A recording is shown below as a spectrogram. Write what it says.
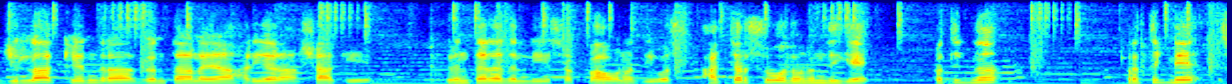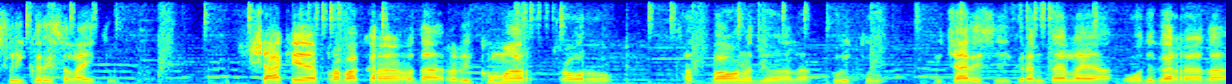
ಜಿಲ್ಲಾ ಕೇಂದ್ರ ಗ್ರಂಥಾಲಯ ಹರಿಹರ ಶಾಖೆ ಗ್ರಂಥಾಲಯದಲ್ಲಿ ಸದ್ಭಾವನಾ ದಿವಸ್ ಆಚರಿಸುವುದರೊಂದಿಗೆ ಪ್ರತಿಜ್ಞಾ, ಪ್ರತಿಜ್ಞೆ ಸ್ವೀಕರಿಸಲಾಯಿತು. ಶಾಖೆಯ ಪ್ರಭಾಕರರಾದ ರವಿಕುಮಾರ್ ರವರು ಸದ್ಭಾವನಾ ಜೀವನದ ಕುರಿತು ವಿಚಾರಿಸಿ ಗ್ರಂಥಾಲಯ ಓದುಗಾರರಾದ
